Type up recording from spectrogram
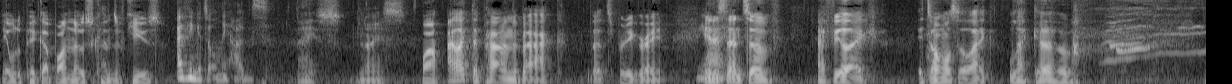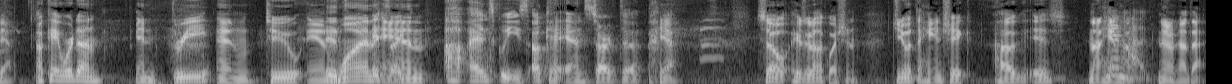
able to pick up on those kinds of cues? I think it's only hugs. Nice. Nice. Wow. I like the pat on the back. That's pretty great. In Yeah. the sense of, I feel like it's almost a like, let go. Yeah. Okay, we're done. And three and two and It's- one it's like, and uh, and squeeze. Okay, and start to. yeah. So here's another question. Do you know what the handshake hug is? Not hand, Hand hug. hug. No, not that.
